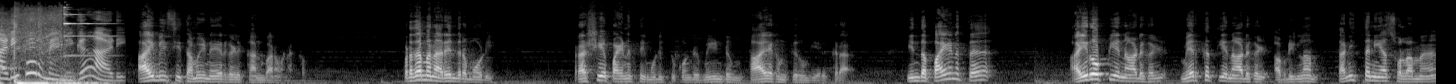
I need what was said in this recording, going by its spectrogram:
ஆடி பெருமை மிக ஆடி. ஐபிசி தமிழ் நேயர்களுக்கு அன்பான வணக்கம். பிரதமர் நரேந்திர மோடி ரஷ்ய பயணத்தை முடித்துக்கொண்டு மீண்டும் தாயகம் திரும்பியிருக்கிறார். இந்த பயணத்தை ஐரோப்பிய நாடுகள் மேற்கத்திய நாடுகள் அப்படின்லாம் தனித்தனியாக சொல்லாமல்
